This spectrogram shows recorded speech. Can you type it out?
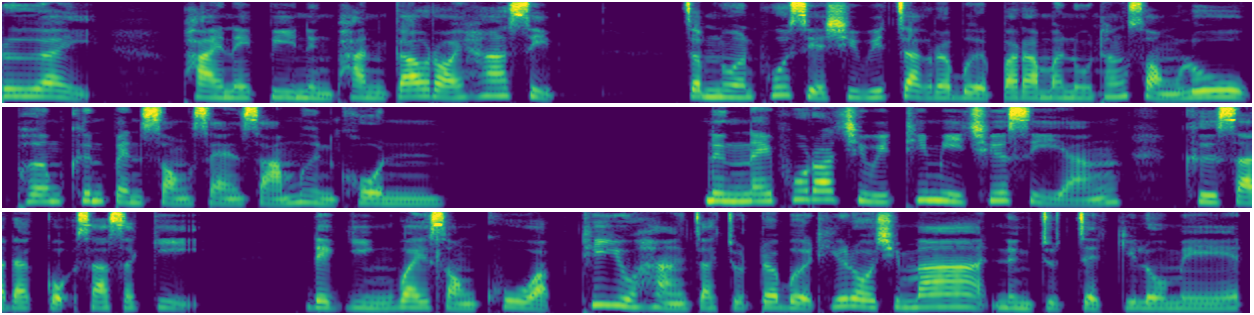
เรื่อยๆ ภายในปี 1950 จำนวนผู้เสียชีวิตจากระเบิดปรมาณูทั้งสองลูกเพิ่มขึ้นเป็น 230,000 คนหนึ่งในผู้รอดชีวิตที่มีชื่อเสียง คือซาดาโกะซาสกิ เด็กหญิงวัยสองขวบที่อยู่ห่างจากจุดระเบิดฮิโรชิมา 1.7 กิโลเมตร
